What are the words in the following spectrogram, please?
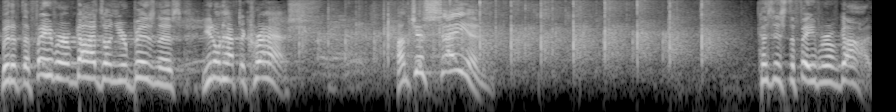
but if the favor of God's on your business, you don't have to crash. I'm just saying because it's the favor of God.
